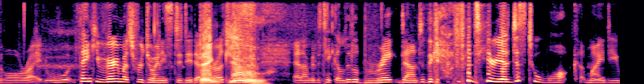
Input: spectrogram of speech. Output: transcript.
All right. W- thank you very much for joining us today, Dr. Thank you. And I'm going to take a little break down to the cafeteria just to walk, mind you.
